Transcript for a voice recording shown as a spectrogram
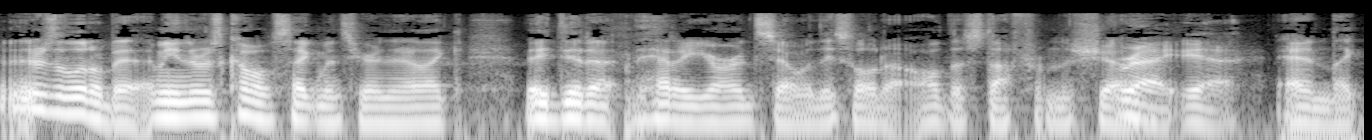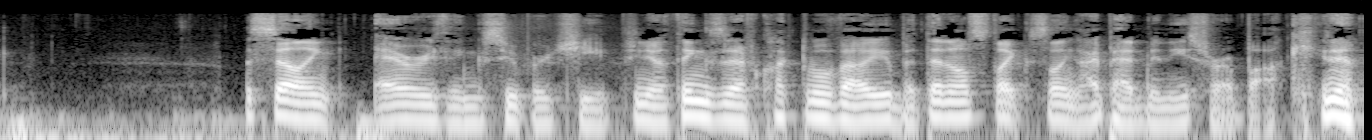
There's a little bit. I mean, there was a couple segments here and there. Like they did a they had a yard sale where they sold all the stuff from the show, Right? Yeah. And like selling everything super cheap. You know, things that have collectible value, but then also like selling iPad minis for a buck. You know,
